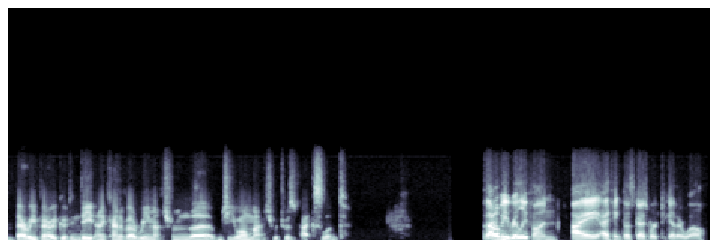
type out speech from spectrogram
very, very good indeed, and kind of a rematch from the G1 match, which was excellent. that'll be really fun i i think those guys work together well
